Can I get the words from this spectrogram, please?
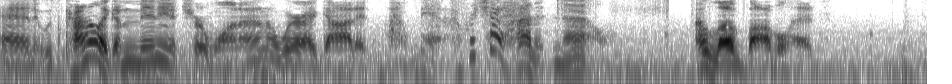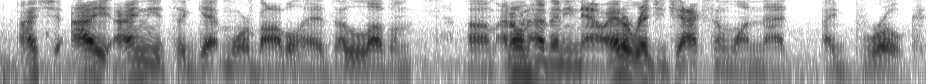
and it was kind of like a miniature one. I don't know where I got it. Oh man, I wish I had it now. I love bobbleheads. I, sh- I, I need to get more bobbleheads. I love them. Um, I don't have any now. I had a Reggie Jackson one that I broke.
